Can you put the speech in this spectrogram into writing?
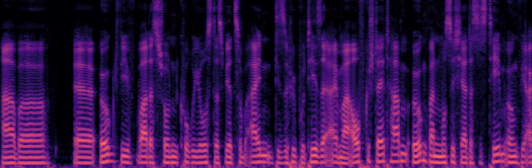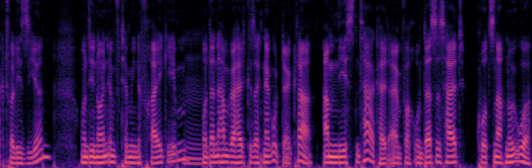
aber äh, irgendwie war das schon kurios, dass wir zum einen diese Hypothese einmal aufgestellt haben. Irgendwann muss sich ja das System irgendwie aktualisieren und die neuen Impftermine freigeben. Mhm. Und dann haben wir halt gesagt, na gut, na klar, am nächsten Tag halt einfach. Und das ist halt kurz nach 0 Uhr.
